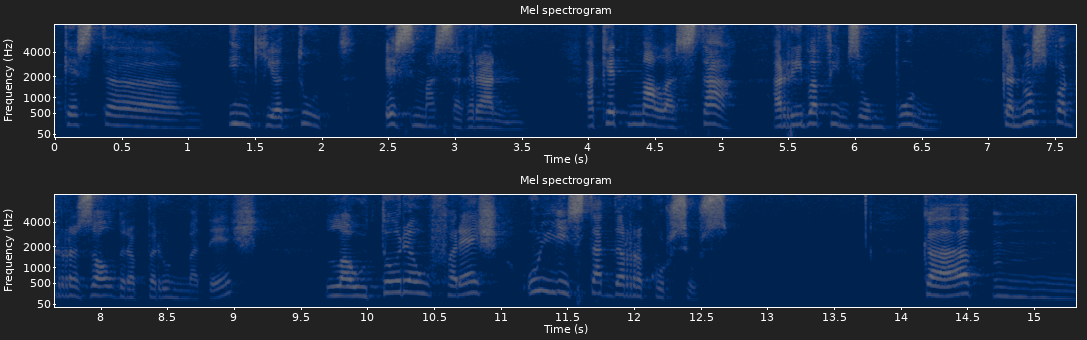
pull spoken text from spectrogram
aquesta inquietud és massa gran, aquest malestar arriba fins a un punt que no es pot resoldre per un mateix, l'autora ofereix un llistat de recursos que mm,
